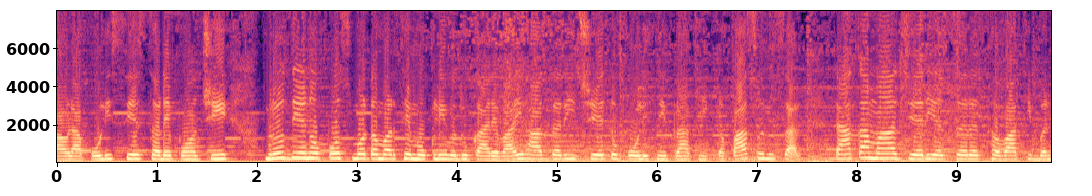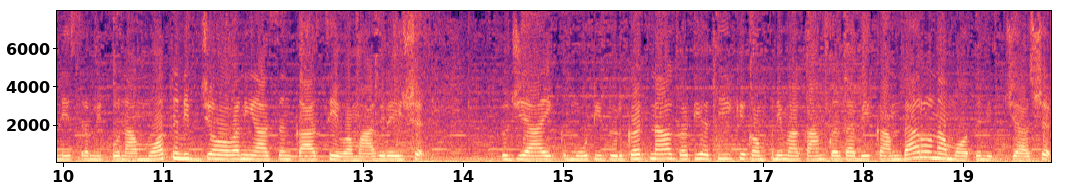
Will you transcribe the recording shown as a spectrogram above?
બાવળા પોલીસે સ્થળે પહોંચી મૃતદેહનો પોસ્ટમોર્ટમ અર્થે મોકલી વધુ કાર્યવાહી હાથ ધરી છે. તો પોલીસની પ્રાથમિક તપાસ અનુસાર ટાંકામાં ઝેરી અસર થવાથી બંને શ્રમિકોના મોત નિપજ્યા હોવાની આશંકા સેવામાં આવી રહી છે. તો જ્યાં એક મોટી દુર્ઘટના ઘટી હતી કે કંપનીમાં કામ કરતા બે કામદારોના મોત નીપજ્યા છે.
